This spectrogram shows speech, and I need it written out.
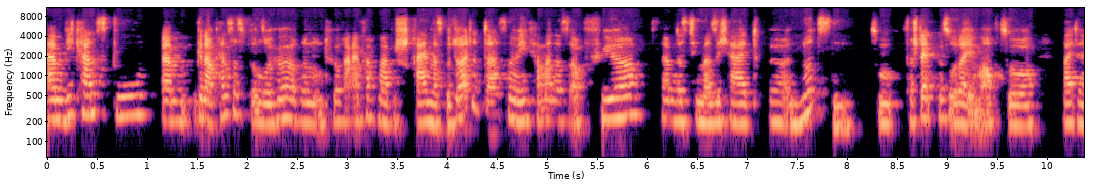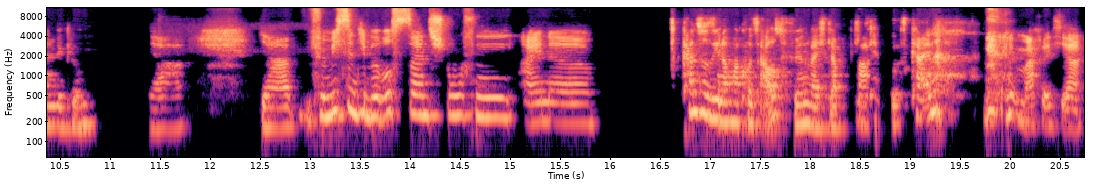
Ähm, wie kannst du, ähm, genau, kannst du das für unsere Hörerinnen und Hörer einfach mal beschreiben? Was bedeutet das und wie kann man das auch für ähm, das Thema Sicherheit äh, nutzen, zum Verständnis oder eben auch zur Weiterentwicklung? Ja, ja, für mich sind die Bewusstseinsstufen eine. Kannst du sie noch mal kurz ausführen, weil ich glaube, die kennt uns keiner. Mache ich ja.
